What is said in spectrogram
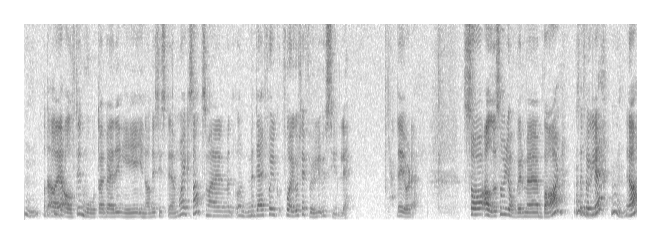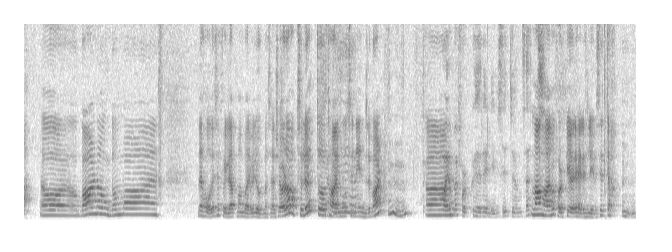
Mm. Og det er alltid motarbeiding i, innad i systemet òg, ikke sant? Som er, men, men det foregår selvfølgelig usynlig. Det gjør det. Så alle som jobber med barn, selvfølgelig. Mm. Ja. Og barn og ungdom og Det holder selvfølgelig at man bare vil jobbe med seg sjøl òg, absolutt. Og ta imot sine indre barn. Mm. Har jo med folk å gjøre i livet sitt uansett. man har med folk å gjøre hele livet sitt, ja. Mm.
